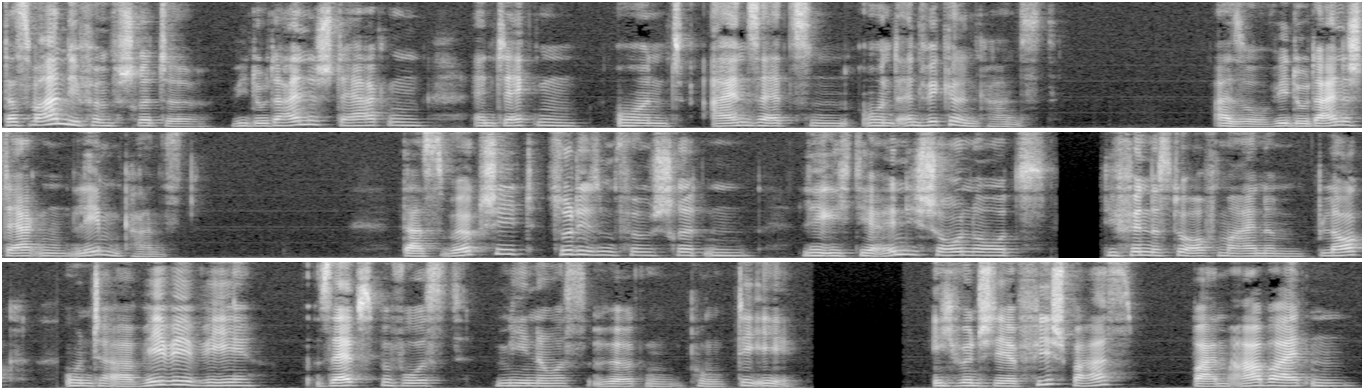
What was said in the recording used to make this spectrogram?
Das waren die fünf Schritte, wie du deine Stärken entdecken und einsetzen und entwickeln kannst. Also, wie du deine Stärken leben kannst. Das Worksheet zu diesen fünf Schritten lege ich dir in die Show Notes. Die findest du auf meinem Blog unter www selbstbewusst-wirken.de. Ich wünsche dir viel Spaß beim Arbeiten,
